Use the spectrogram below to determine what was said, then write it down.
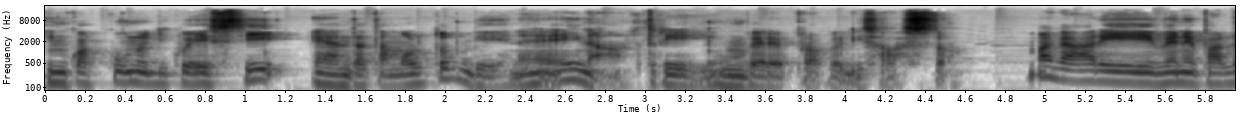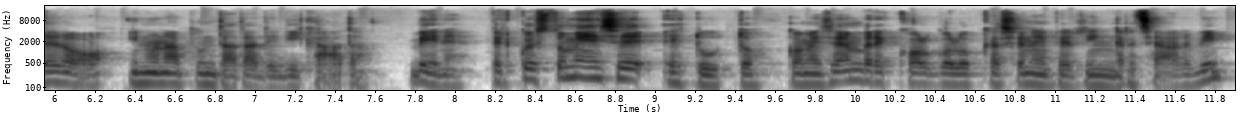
In qualcuno di questi è andata molto bene e in altri un vero e proprio disastro. Magari ve ne parlerò in una puntata dedicata. Bene, per questo mese è tutto. Come sempre colgo l'occasione per ringraziarvi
